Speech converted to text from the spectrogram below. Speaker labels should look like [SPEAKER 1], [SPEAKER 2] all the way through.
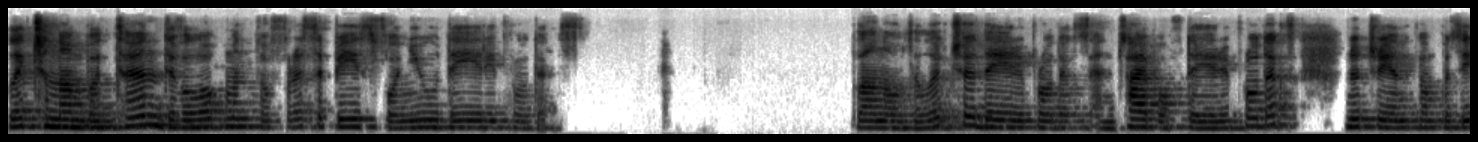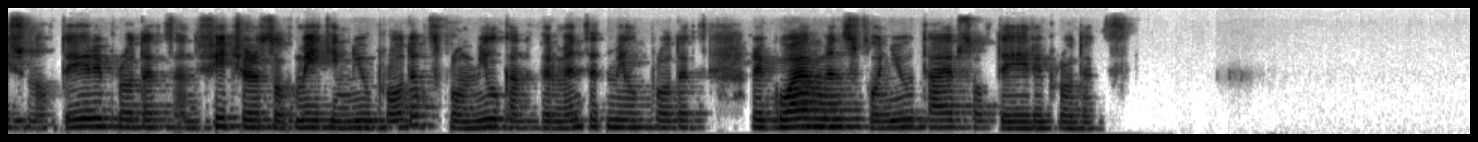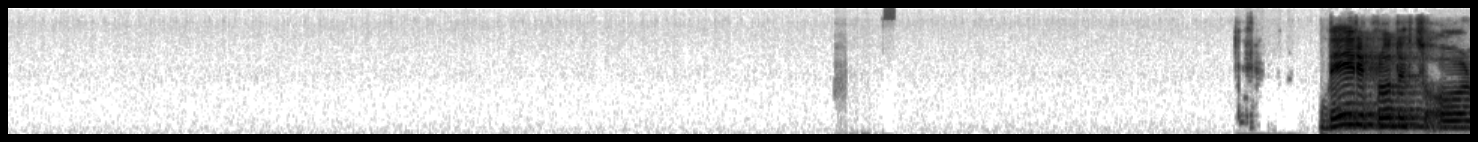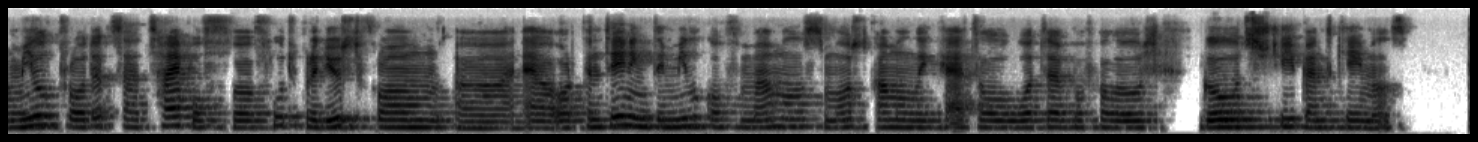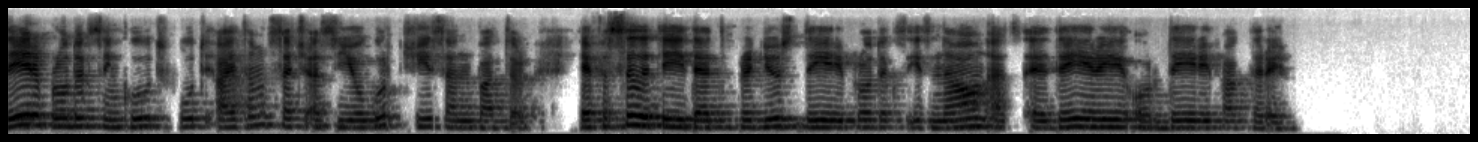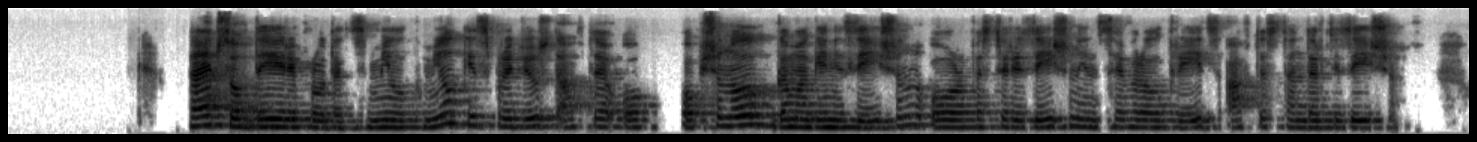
[SPEAKER 1] Lecture number 10, Development of Recipes for New Dairy Products. Plan of the lecture, dairy products and type of dairy products, nutrient composition of dairy products and features of making new products from milk and fermented milk products, requirements for new types of dairy products. Dairy products or milk products are type of uh, food produced from uh, uh, or containing the milk of mammals, most commonly cattle, water buffaloes, goats, sheep, and camels. Dairy products include food items such as yogurt, cheese, and butter. A facility that produces dairy products is known as a dairy or dairy factory. Types of dairy products. Milk. Milk is produced after op optional homogenization or pasteurization in several grades after standardization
